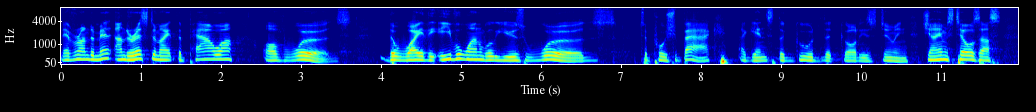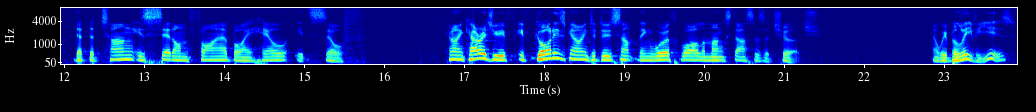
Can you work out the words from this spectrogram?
Never under- underestimate the power of words, the way the evil one will use words to push back against the good that God is doing. James tells us that the tongue is set on fire by hell itself. Can I encourage you, if, if God is going to do something worthwhile amongst us as a church, and we believe He is,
